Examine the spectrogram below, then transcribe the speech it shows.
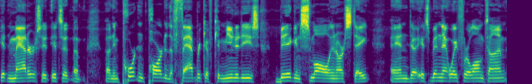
It matters. It, it's a, a, an important part of the fabric of communities, big and small, in our state. And uh, it's been that way for a long time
